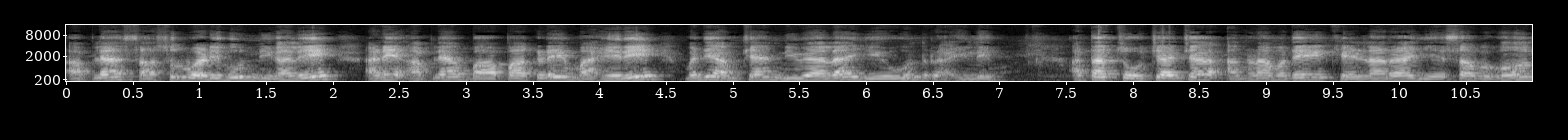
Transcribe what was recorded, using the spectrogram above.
आपल्या सासूरवाडीहून निघाली आणि आपल्या बापाकडे माहेरी म्हणजे आमच्या निव्याला येऊन राहिली. आता चोच्याच्या अंगणामध्ये खेळणारा येसा बघून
